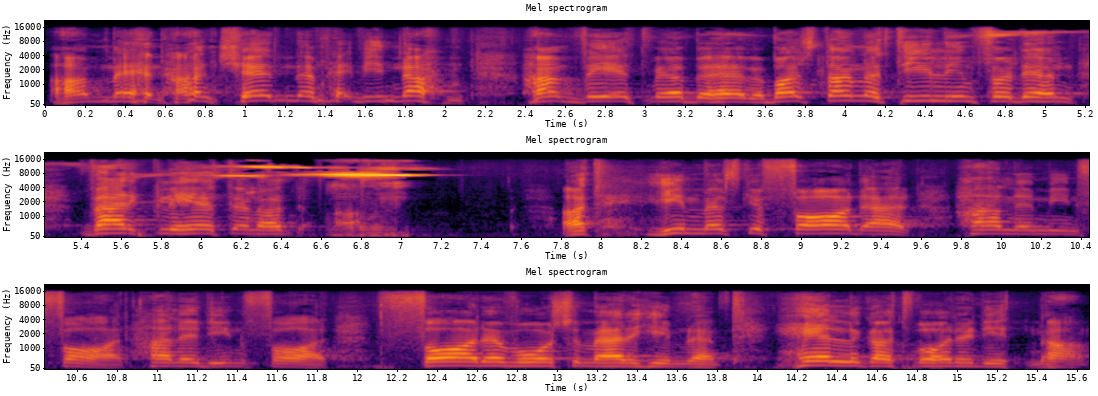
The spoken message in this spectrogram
Amen, han känner mig vid namn. Han vet vad jag behöver. Bara stanna till inför den verkligheten att, att himmelske fader, han är min far, han är din far. Fader vår som är i himlen, helgat vare ditt namn.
